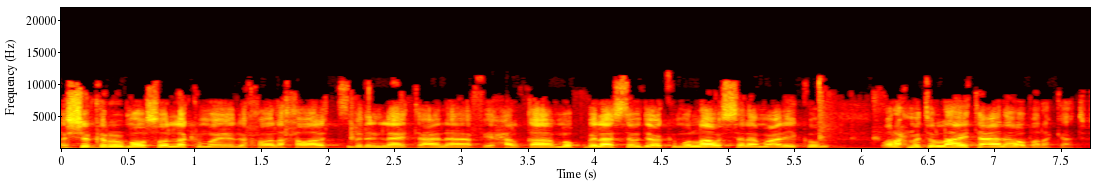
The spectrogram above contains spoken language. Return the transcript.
الشكر الموصول لكم أيها الأخوة والأخوات بإذن الله تعالى في حلقة مقبلة. أستودعكم الله والسلام عليكم ورحمة الله تعالى وبركاته.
